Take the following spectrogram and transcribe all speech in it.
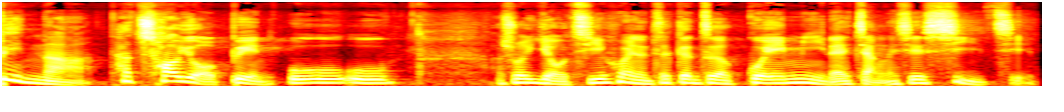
病啊，他超有病，呜呜呜。”他说有机会呢，再跟这个闺蜜来讲一些细节。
